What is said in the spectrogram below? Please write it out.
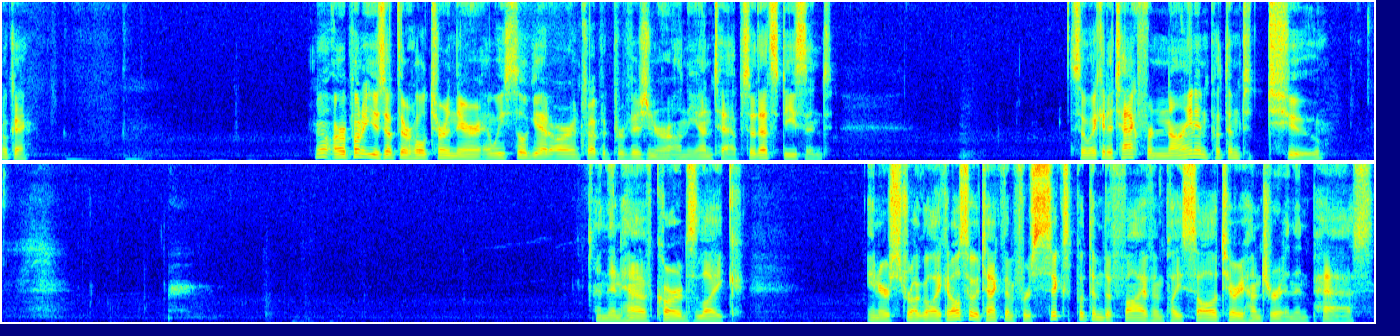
Okay. Well, our opponent used up their whole turn there, and we still get our Intrepid Provisioner on the untap, so that's decent. So I could attack for 9 and put them to 2. And then have cards like Inner Struggle. I could also attack them for 6, put them to 5, and play Solitary Hunter and then pass.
